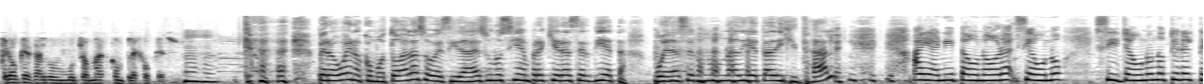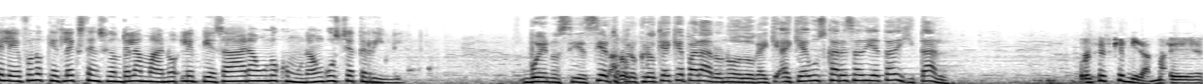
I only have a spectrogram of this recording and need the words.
creo que es algo mucho más complejo que eso. Pero bueno, como todas las obesidades, uno siempre quiere hacer dieta. ¿Puede hacer uno una dieta digital? Ay, Anita, una hora, si a uno, si ya uno no tiene el teléfono, que es la extensión de la mano, le empieza a dar a uno como una angustia terrible. Bueno, sí es cierto, Claro. pero creo que hay que parar, ¿o no, Dog? Hay que, hay que buscar esa dieta digital. Pues es que mira, eh,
